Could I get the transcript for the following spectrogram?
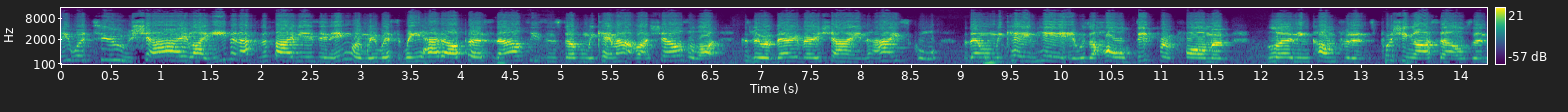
we were too shy. Like even after the five years in England, we was we had our personalities and stuff, and we came out of our shells a lot because we were very very shy in high school. But then when we came here, it was a whole different form of learning confidence, pushing ourselves, and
